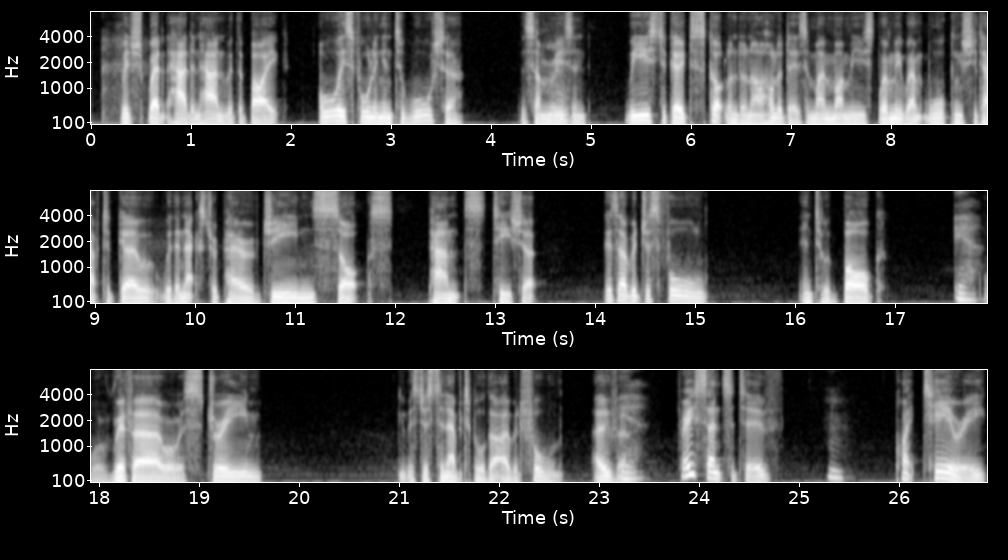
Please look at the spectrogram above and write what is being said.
which went hand in hand with the bike. Always falling into water for some Right. reason. we used to go to Scotland on our holidays, and my mum used, when we went walking, she'd have to go with an extra pair of jeans, socks, pants, t shirt, because I would just fall into a bog Yeah. or a river or a stream. It was just inevitable that I would fall over. Yeah. Very sensitive, Hmm. quite teary.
